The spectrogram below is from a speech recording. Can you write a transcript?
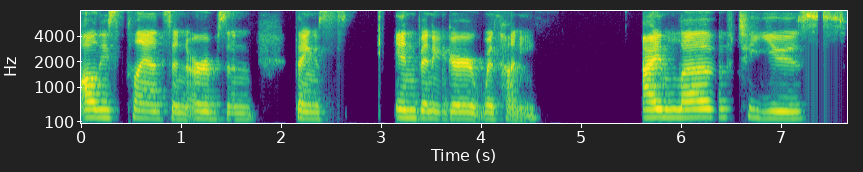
all these plants and herbs and things in vinegar with honey. I love to use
